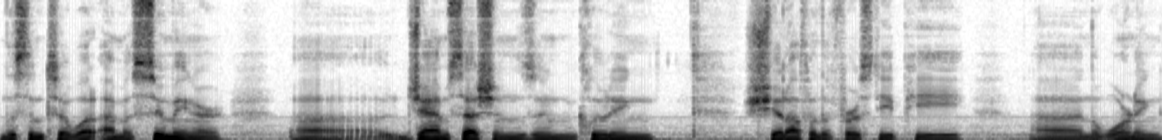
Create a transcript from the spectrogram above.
listen to what I'm assuming are uh, jam sessions, including shit off of the first EP uh, and the warning.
